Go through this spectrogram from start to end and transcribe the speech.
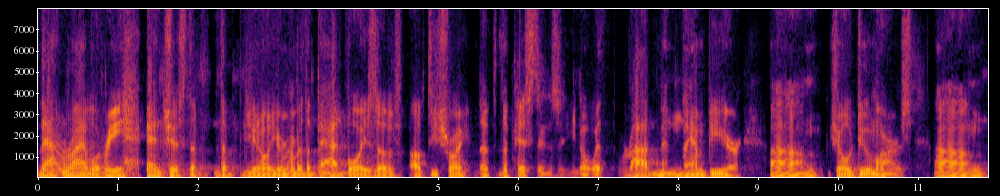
that rivalry and just the the you know you remember the bad boys of of Detroit the the Pistons you know with Rodman Laimbeer um, Joe Dumars um,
